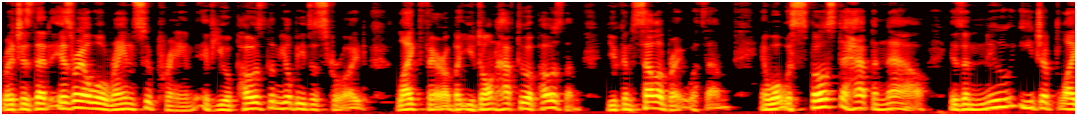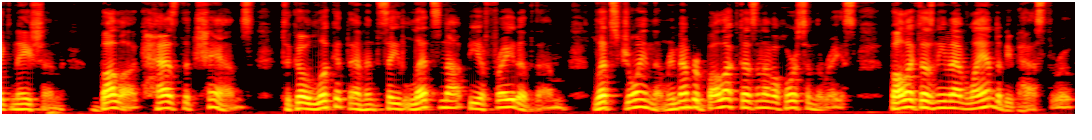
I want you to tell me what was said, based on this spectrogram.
which is that Israel will reign supreme. If you oppose them, you'll be destroyed, like Pharaoh, but you don't have to oppose them. You can celebrate with them. And what was supposed to happen now is a new Egypt like nation Balak has the chance to go look at them and say, let's not be afraid of them. Let's join them. Remember, Balak doesn't have a horse in the race. Balak doesn't even have land to be passed through.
